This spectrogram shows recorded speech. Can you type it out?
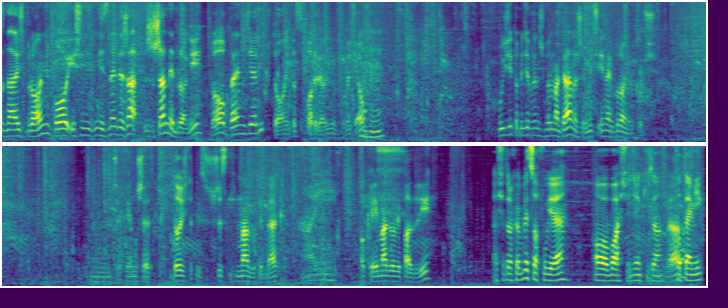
znaleźć broń, bo jeśli nie, nie znajdę ża żadnej broni, to będzie Lipton i to spory, ja bym powiedział. Mhm. Później to będzie wręcz wymagane, żeby mieć jednak broń coś. Hmm, czekaj, muszę dojść do tych wszystkich magów jednak. Aj. Okej, magowie padli. Ja się trochę wycofuję. O, właśnie, dzięki za Dobra. totemik.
